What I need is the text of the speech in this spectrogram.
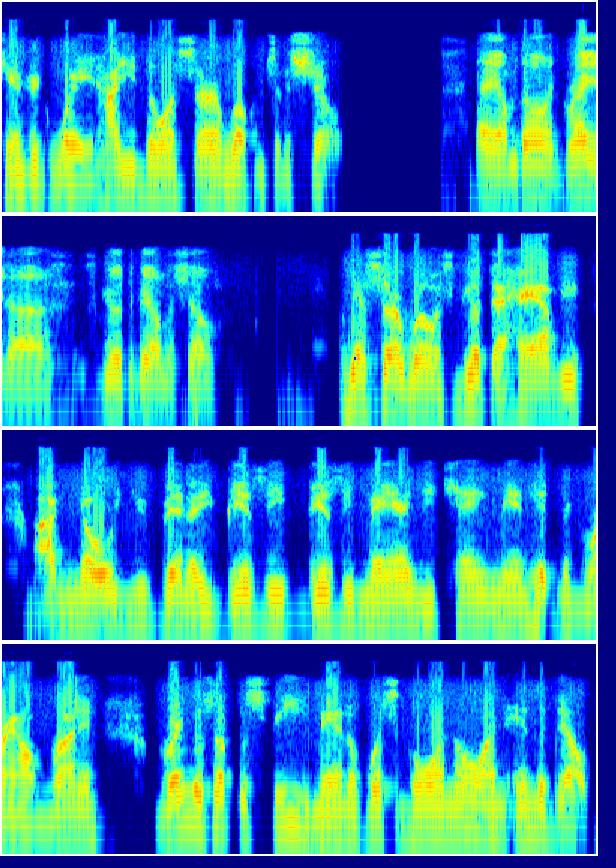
Kendrick Wade. How you doing, sir? Welcome to the show. Hey, I'm doing great. Uh, it's good to be on the show. Yes, sir. Well, it's good to have you. I know you've been a busy, busy man. You came in hitting the ground running. Bring us up to speed, man, of what's going on in the Delta.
